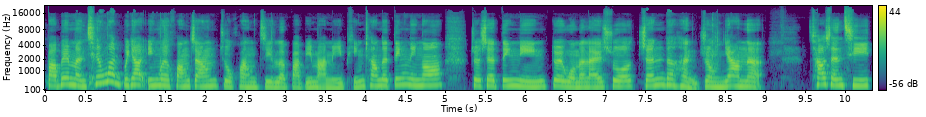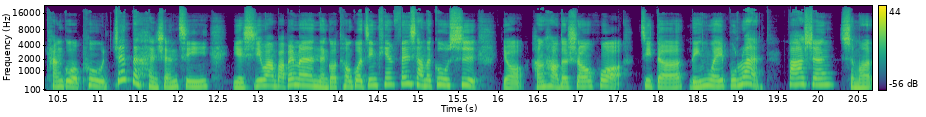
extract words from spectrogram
宝贝们，千万不要因为慌张就忘记了爸比妈咪平常的叮咛哦。这些叮咛对我们来说真的很重要呢。超神奇糖果铺真的很神奇，也希望宝贝们能够透过今天分享的故事有很好的收获。记得临危不乱，发生什么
